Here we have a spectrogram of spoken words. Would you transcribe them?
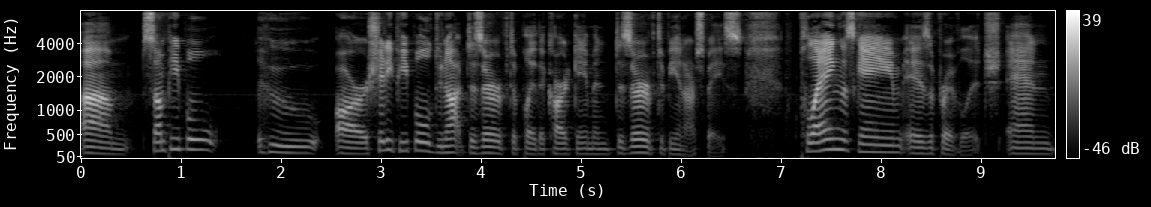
um, some people who are shitty people do not deserve to play the card game and deserve to be in our space. Playing this game is a privilege, and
